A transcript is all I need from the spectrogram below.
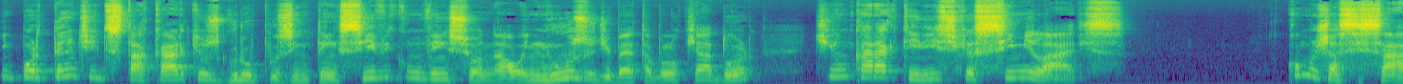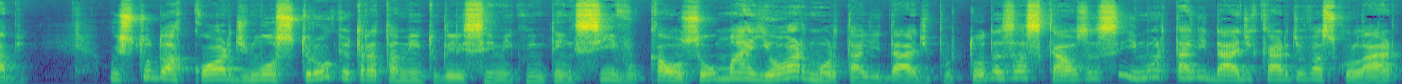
Importante destacar que os grupos intensivo e convencional em uso de beta-bloqueador tinham características similares. Como já se sabe, o estudo Acorde mostrou que o tratamento glicêmico intensivo causou maior mortalidade por todas as causas e mortalidade cardiovascular,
